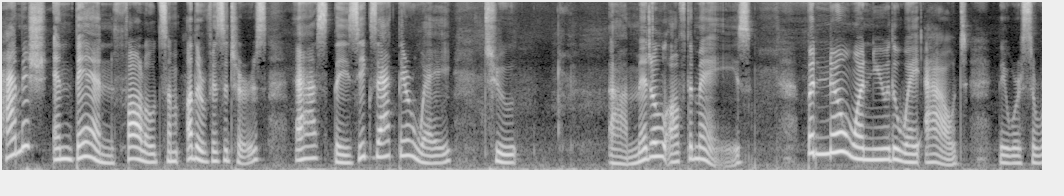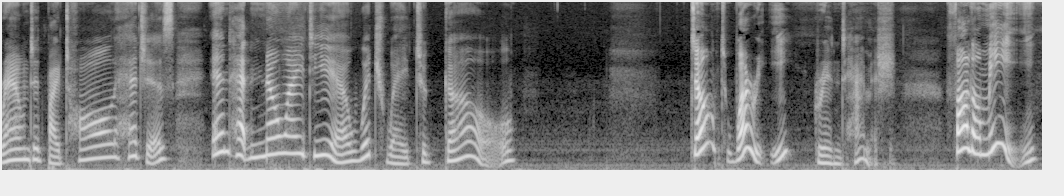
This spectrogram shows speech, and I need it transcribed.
Hamish and Ben followed some other visitors as they zigzagged their way to uh, middle of the maze. But no one knew the way out. They were surrounded by tall hedges and had no idea which way to go. Don't worry, grinned Hamish. Follow me.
